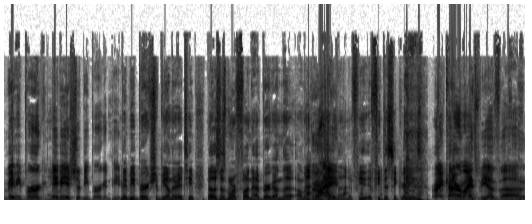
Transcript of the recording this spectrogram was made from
maybe Berg. Maybe it should be Berg and Peter. Maybe Berg should be on the red team. No, this is more fun to have Berg on the on the green Right. team then if he if he disagrees. Right, kind of reminds me of uh,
